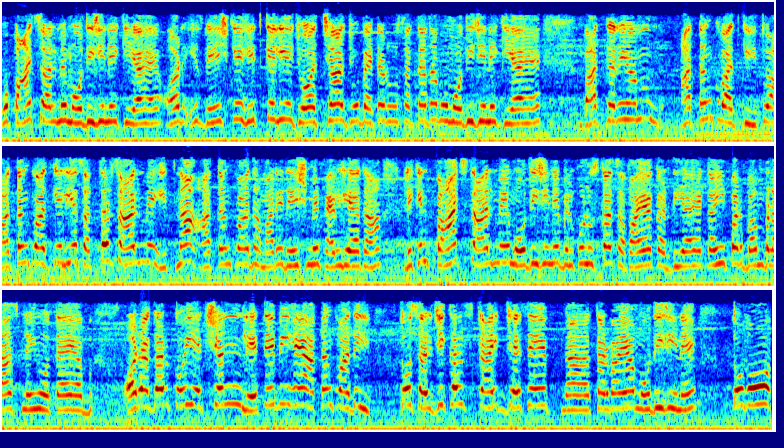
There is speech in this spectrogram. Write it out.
वो पाँच साल में मोदी जी ने किया है और इस देश के हित के लिए जो अच्छा जो बेटर हो सकता था, वो मोदी जी ने किया है। बात करें हम आतंकवाद की तो आतंकवाद के लिए सत्तर साल में इतना आतंकवाद हमारे देश में फैल गया था, लेकिन पाँच साल में मोदी जी ने बिल्कुल उसका सफाया कर दिया है। कहीं पर बम ब्लास्ट नहीं होता है अब। और अगर कोई एक्शन लेते भी हैं आतंकवादी तो सर्जिकल स्ट्राइक जैसे करवाया मोदी जी ने। तो वो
